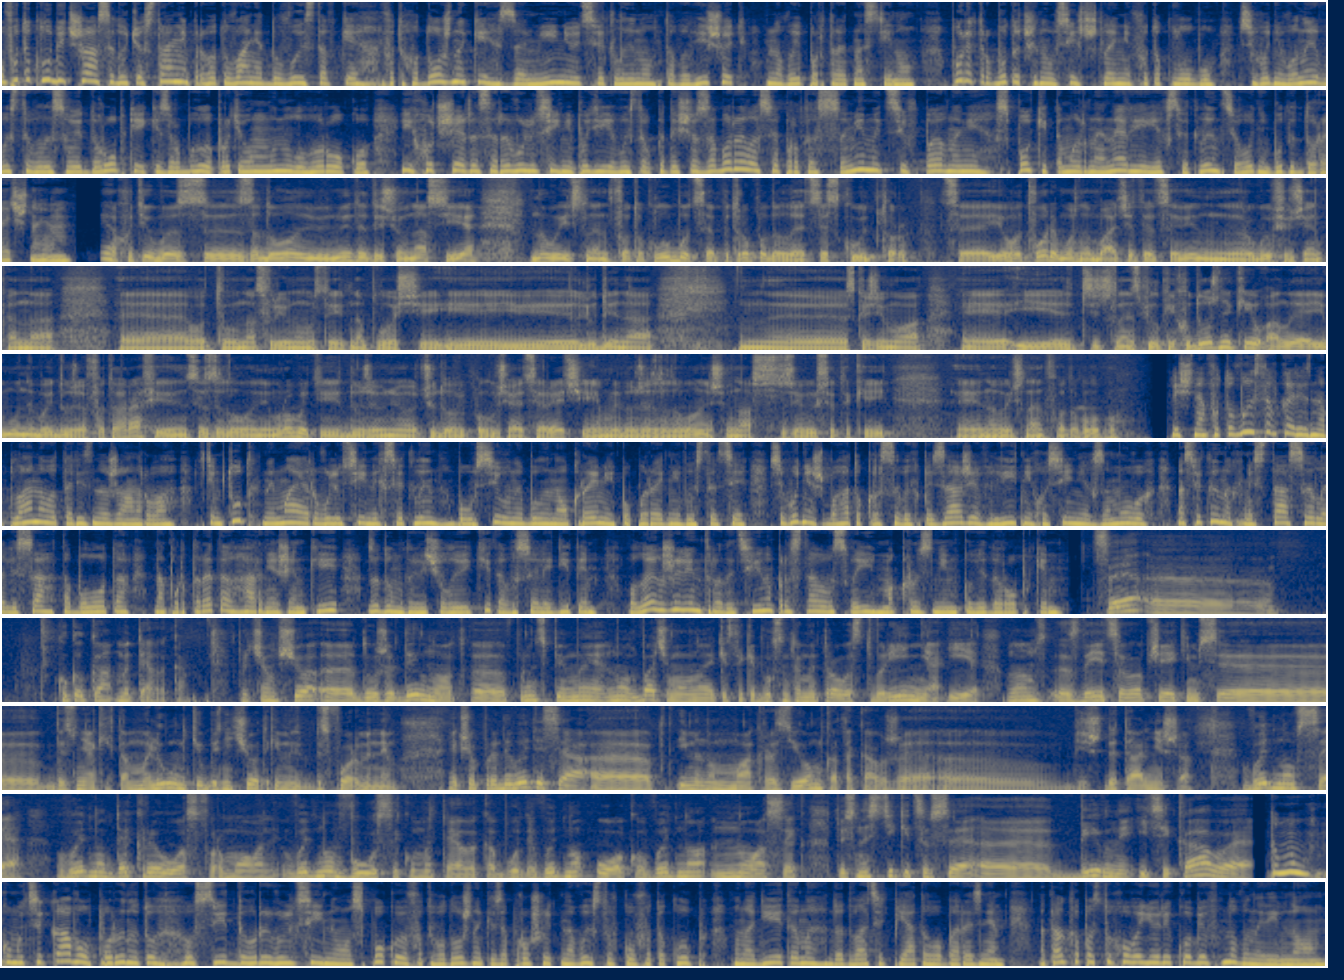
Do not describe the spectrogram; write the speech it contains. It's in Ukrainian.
У фотоклубі час ідуть останні приготування до виставки. Фотохудожники замінюють світлину та вивішують новий портрет на стіну. Поряд роботи чи не усіх членів фотоклубу. Сьогодні вони виставили свої доробки, які зробили протягом минулого року. І, хоч через революційні події виставка дещо забарилася, проте самі митці впевнені, спокій та мирна енергія їх світлин сьогодні буде доречною. Я хотів би з задоволенням відмітити, що в нас є новий член фотоклубу. Це Петро Подолець, це скульптор. Це його твори можна бачити. Це він робив Шевченка на е, от у нас в Рівному стоїть на площі. І людина, е, скажімо, е, і член спілки художників, але йому не байдуже фотографії. Він це з задоволенням робить, і дуже в нього чудові получаються речі. І ми дуже задоволені, що в нас з'явився такий е, новий член фотоклубу. Річна фотовиставка різнопланова та різножанрова. Втім, тут немає революційних світлин, бо усі вони були на окремій попередній виставці. Сьогодні ж багато красивих пейзажів, літніх, осінніх, зимових. На світлинах міста, села, ліса та болота. На портретах гарні жінки, задумливі чоловіки та веселі діти. Олег Жилін традиційно представив свої макрознімкові доробки. Це е, куколка метелика. Причому, що е, дуже дивно, от, е, в принципі, ми ну, от бачимо, воно якесь таке двохсантиметрове створіння, і воно нам здається взагалі якимсь е, без ніяких там малюнків, без нічого, таким безформеним. Якщо придивитися, е, іменно макрозйомка, така вже е, більш детальніша, видно все. Видно, де крило сформоване, видно вусик у метелика буде, видно око, видно носик. Тобто настільки це все е, дивне і цікаве. Тому, кому цікаво поринути у світ до революційного спокою, фотохудожники запрошують на виставку у фотоклуб. Вона діятиме до 25 березня. Наталка Пастухова, Юрій Кобів. Новини Рівного.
